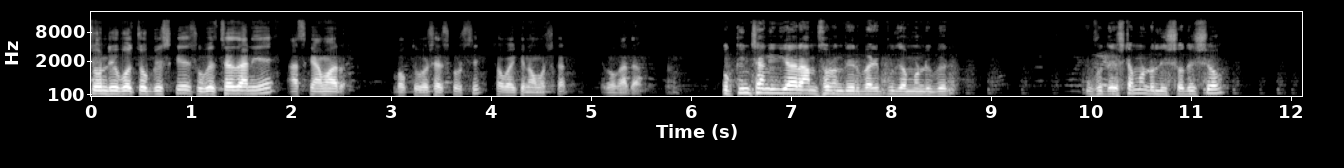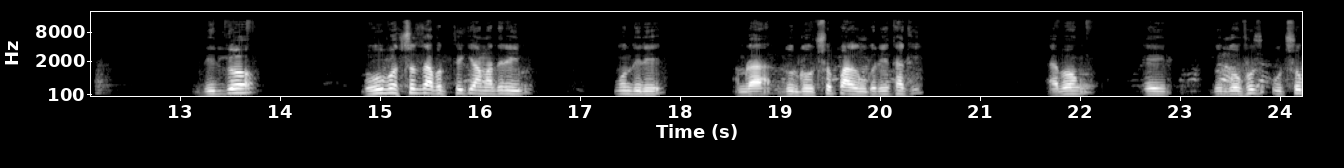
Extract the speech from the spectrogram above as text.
চণ্ডীপুর চব্বিশকে শুভেচ্ছা জানিয়ে আজকে আমার বক্তব্য শেষ করছি। সবাইকে নমস্কার এবং আদা দক্ষিণ সাঙ্গিয়া রামচরণদের বাড়ি পূজা মণ্ডপের উপদেষ্টা মণ্ডলীর সদস্য। দীর্ঘ বহু বছর যাবৎ থেকে আমাদের এই মন্দিরে আমরা দুর্গা উৎসব পালন করিয়ে থাকি এবং এই দুর্গা উৎসব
